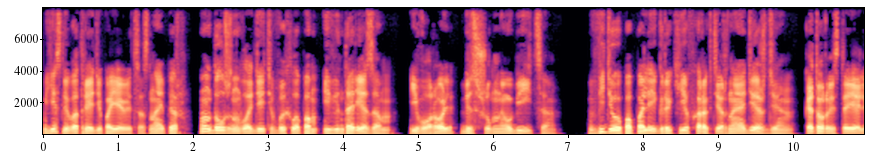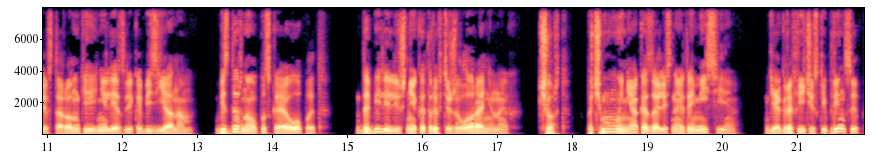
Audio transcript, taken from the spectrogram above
если в отряде появится снайпер, он должен владеть выхлопом и винторезом. Его роль — бесшумный убийца. В видео попали игроки в характерной одежде, которые стояли в сторонке и не лезли к обезьянам, бездарно упуская опыт. Добили лишь некоторых тяжело раненых. Черт, почему мы не оказались на этой миссии? Географический принцип?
